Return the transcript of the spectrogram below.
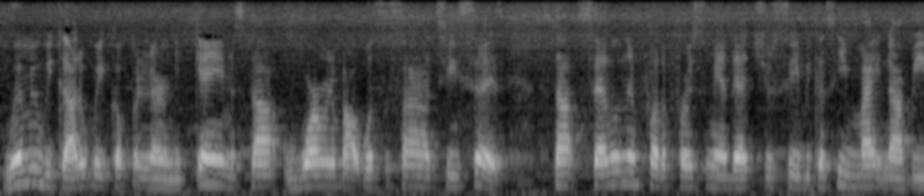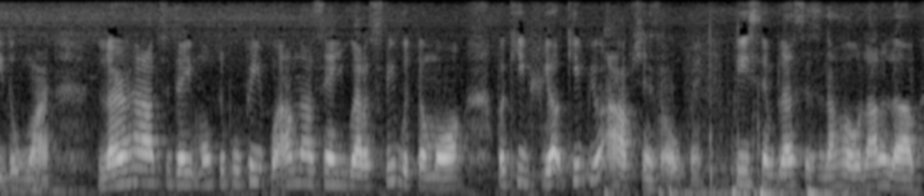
Women, we gotta wake up and learn the game and stop worrying about what society says. Stop settling for the first man that you see because he might not be the one. Learn how to date multiple people. I'm not saying you gotta sleep with them all, but keep your keep your options open. Peace and blessings and a whole lot of love.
